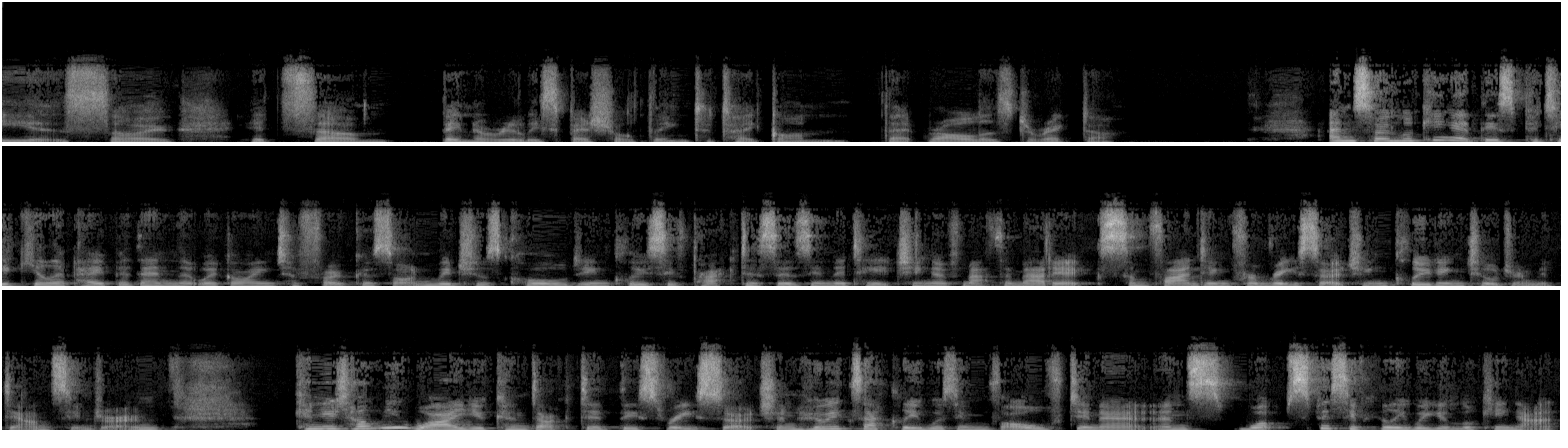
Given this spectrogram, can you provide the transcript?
years, so it's um, been a really special thing to take on that role as director. And so, looking at this particular paper, then that we're going to focus on, which is called Inclusive Practices in the Teaching of Mathematics, some finding from research, including children with Down syndrome. Can you tell me why you conducted this research and who exactly was involved in it and what specifically were you looking at?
